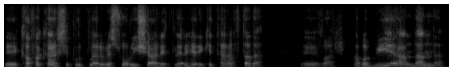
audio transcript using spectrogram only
E, kafa karışıklıkları ve soru işaretleri her iki tarafta da e, var. Ama bir yandan da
